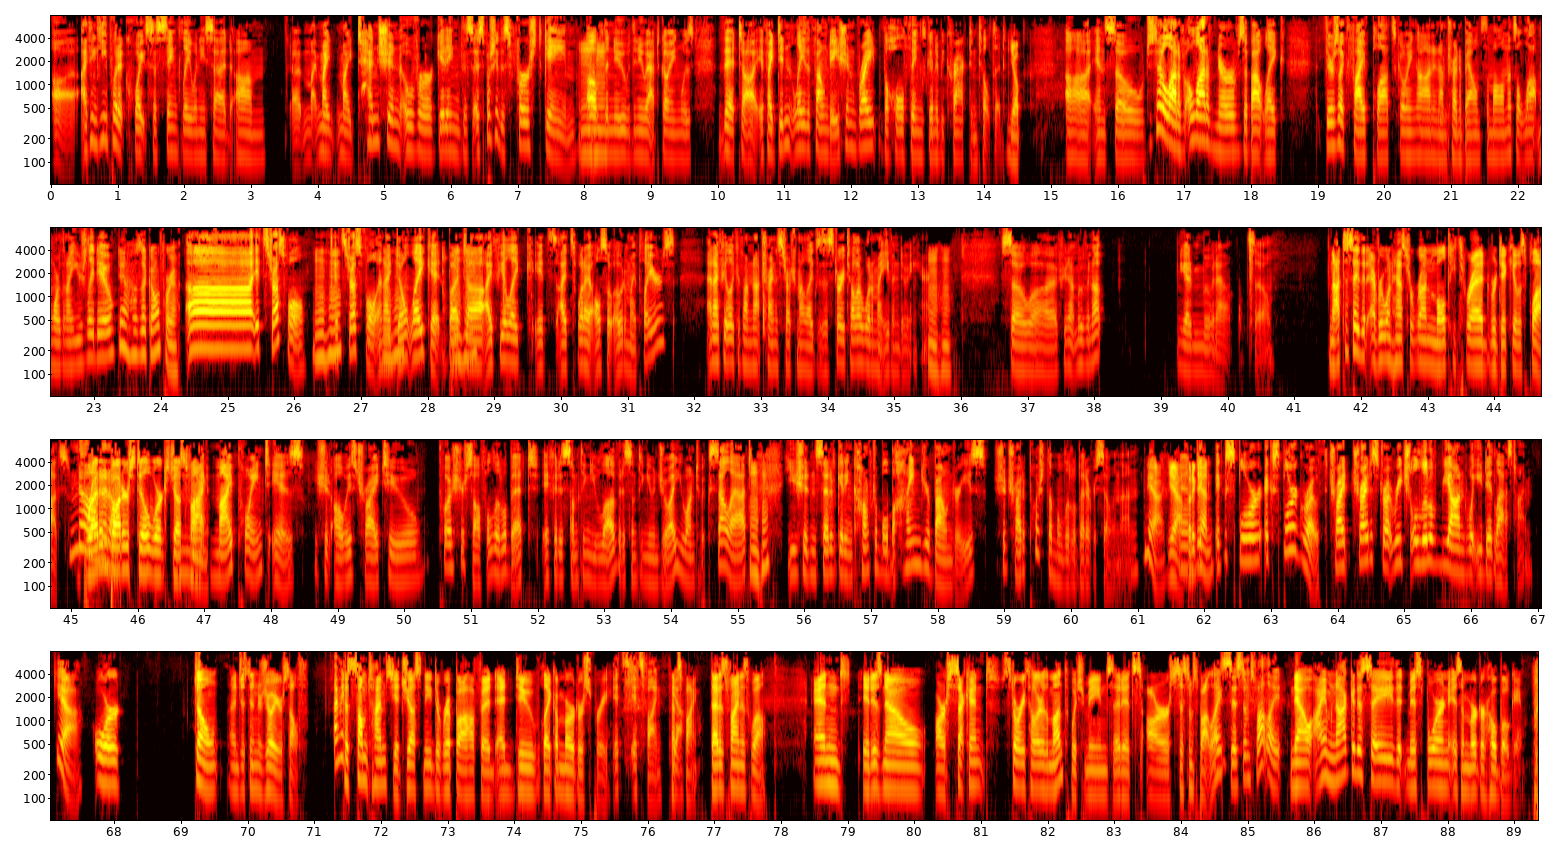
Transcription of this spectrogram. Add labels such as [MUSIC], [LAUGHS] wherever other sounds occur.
uh, I think he put it quite succinctly when he said, um, uh, my, my my tension over getting this, especially this first game of Mhm. the new the new act going, was that uh, if I didn't lay the foundation right, the whole thing's going to be cracked and tilted. Yep. Uh, and so just had a lot of a lot of nerves about like there's like five plots going on and I'm trying to balance them all and that's a lot more than I usually do. Yeah, how's that going for you? Uh, it's stressful. Mm-hmm. It's stressful and I Mhm. don't like it, but Mhm. uh, I feel like it's it's what I also owe to my players. And I feel like if I'm not trying to stretch my legs as a storyteller, what am I even doing here? Mm-hmm. So uh, if you're not moving up, you got to be moving out. So Not to say that everyone has to run multi-thread ridiculous plots. No, Bread no, and no. butter still works just my, fine. My point is, you should always try to push yourself a little bit. If it is something you love, it is something you enjoy, you want to excel at, Mm-hmm. you should instead of getting comfortable behind your boundaries, should try to push them a little bit every so and then. Yeah, yeah. And but again, explore explore growth. Try try to stri- reach a little beyond what you did last time. yeah. Or don't and just enjoy yourself. I mean, Because sometimes you just need to rip off and, and do like a murder spree. it's it's fine. That's yeah. fine. That is fine as well. And it is now our second storyteller of the month, which means that it's our system spotlight. System spotlight. Now, I am not going to say that Mistborn is a murder hobo game. [LAUGHS]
